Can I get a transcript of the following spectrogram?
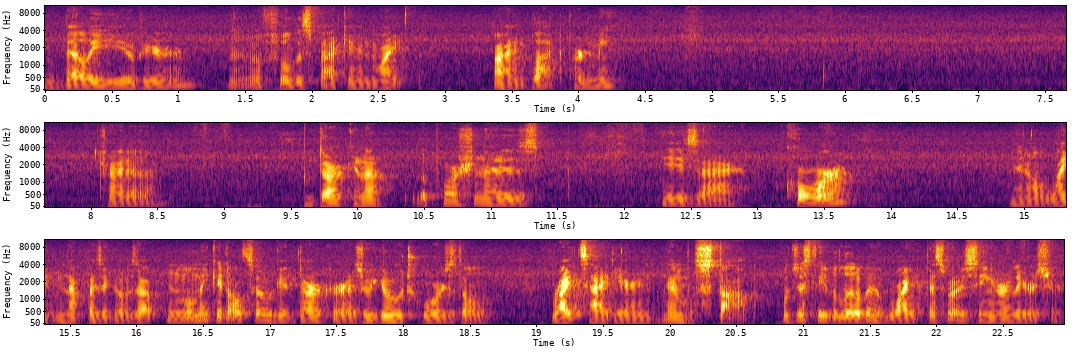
belly over here. And we'll fill this back in white, uh, black, pardon me. Try to darken up the portion that is his uh, core. And it'll lighten up as it goes up. And we'll make it also get darker as we go towards the right side here and then we'll stop. We'll just leave a little bit of white. That's what I was saying earlier, sir.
